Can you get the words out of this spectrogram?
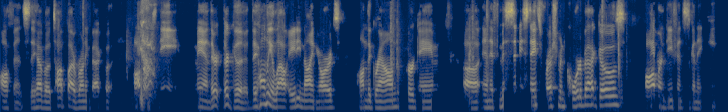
offense. They have a top five running back, but Auburn's D man, they're they're good. They only allow 89 yards on the ground per game. Uh, and if Mississippi State's freshman quarterback goes, Auburn defense is going to eat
